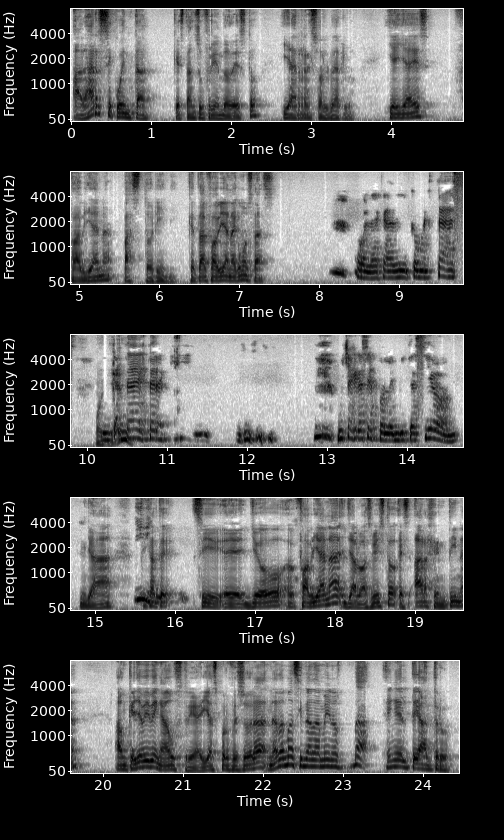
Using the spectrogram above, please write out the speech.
a darse cuenta que están sufriendo de esto y a resolverlo. Y ella es Fabiana Pastorini. ¿Qué tal Fabiana? ¿Cómo estás? Hola Javi, ¿cómo estás? Encantada de estar aquí. Muchas gracias por la invitación. Ya, fíjate, sí, eh, yo, Fabiana, ya lo has visto, es argentina, aunque ella vive en Austria y es profesora, nada más y nada menos, va, en el teatro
